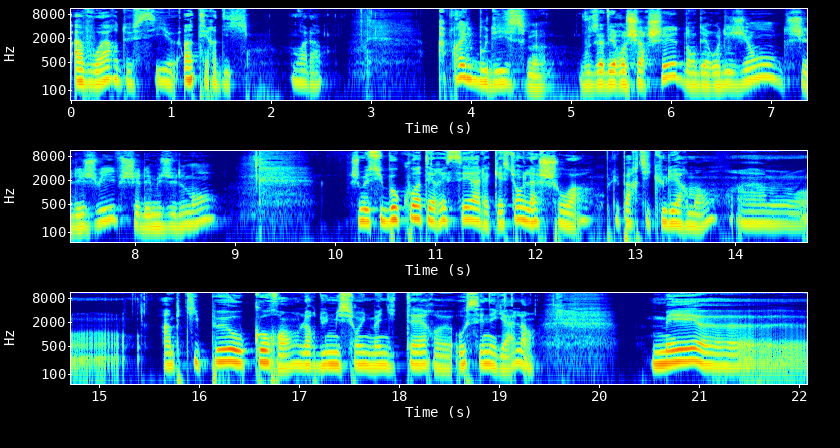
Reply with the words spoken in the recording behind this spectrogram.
avoir de si interdit. Voilà. Après le bouddhisme, vous avez recherché dans des religions, chez les juifs, chez les musulmans? Je me suis beaucoup intéressée à la question de la Shoah, plus particulièrement, euh, un petit peu au Coran lors d'une mission humanitaire euh, au Sénégal. Mais euh,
